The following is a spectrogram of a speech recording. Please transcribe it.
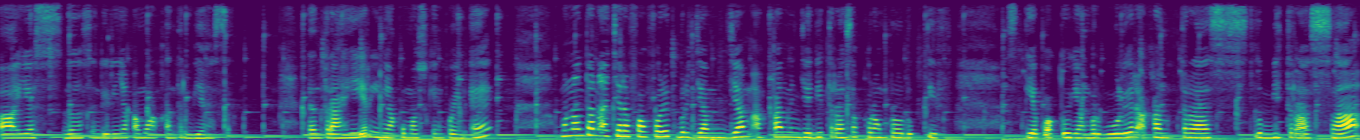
Uh, yes, dengan sendirinya kamu akan terbiasa. Dan terakhir, ini aku masukin poin E. Menonton acara favorit berjam-jam akan menjadi terasa kurang produktif. Setiap waktu yang bergulir akan teras lebih terasa.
